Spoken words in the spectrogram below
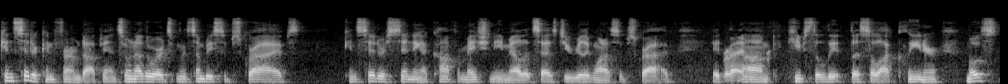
consider confirmed opt in. So, in other words, when somebody subscribes, consider sending a confirmation email that says, Do you really want to subscribe? It um, keeps the list a lot cleaner. Most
